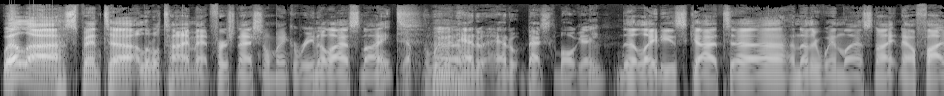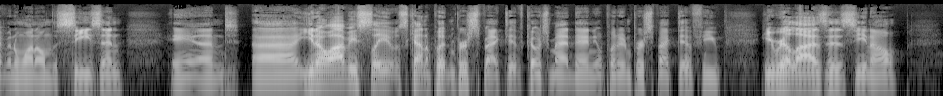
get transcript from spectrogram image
well, uh, spent uh, a little time at First National Bank Arena last night. yep. The women Uh, had a, had a basketball game. the ladies got uh, another win last night. Now five and one on the season, and uh, you know, obviously, it was kind of put in perspective. Coach Matt Daniel put it in perspective. He he realizes, you know,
